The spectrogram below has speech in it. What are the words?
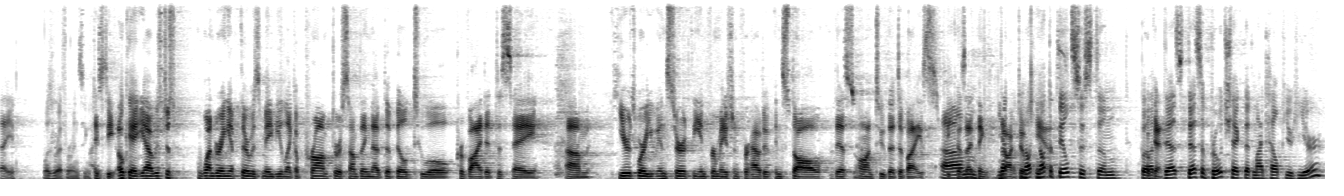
I was referencing to. I see. Okay, yeah, I was just wondering if there was maybe like a prompt or something that the build tool provided to say, um, here's where you insert the information for how to install this onto the device, because um, I think Yocto not, not, not the build system, but okay. there's, there's a project that might help you here.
